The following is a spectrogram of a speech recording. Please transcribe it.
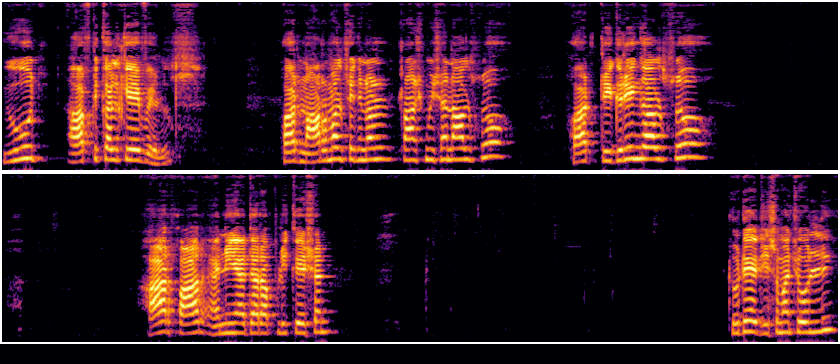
use optical cables for normal signal transmission also, for triggering also, or for any other application. Today this much only.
